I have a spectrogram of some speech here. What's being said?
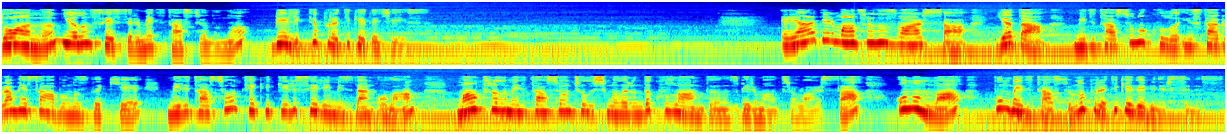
Doğanın Yalın Sesleri meditasyonunu birlikte pratik edeceğiz. Eğer bir mantranız varsa ya da Meditasyon Okulu Instagram hesabımızdaki meditasyon teknikleri serimizden olan mantralı meditasyon çalışmalarında kullandığınız bir mantra varsa onunla bu meditasyonu pratik edebilirsiniz.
